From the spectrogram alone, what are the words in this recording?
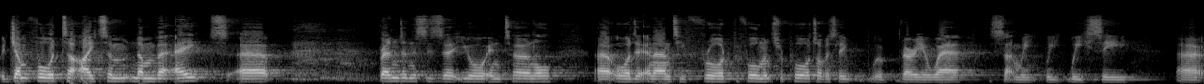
we jump forward to item number eight. Uh, Brendan, this is uh, your internal uh, audit and anti-fraud performance report. Obviously, we're very aware. This is something we, we, we see uh,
